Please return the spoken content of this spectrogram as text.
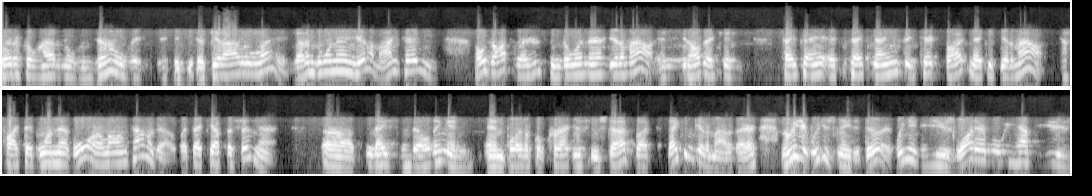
political admirals and generals get out of the way. Let them go in there and get them. I can tell you, those operators can go in there and get them out, and you know they can take take names and kick butt, and they could get them out, just like they've won that war a long time ago. But they kept us in there uh, nation building and, and political correctness and stuff, but they can get them out of there. We, we just need to do it. We need to use whatever we have to use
